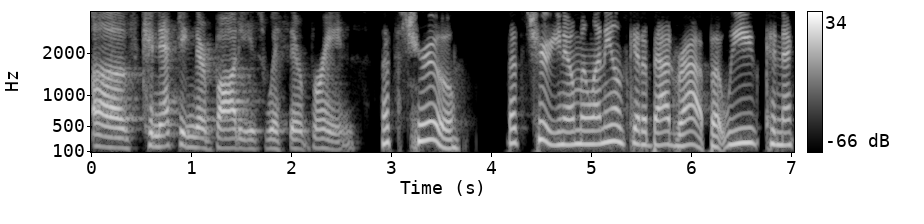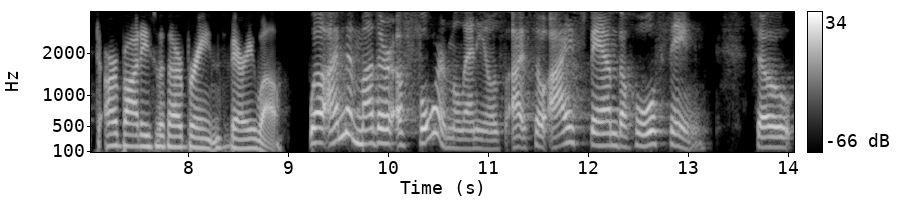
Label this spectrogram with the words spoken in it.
of connecting their bodies with their brains. That's true. That's true. You know, millennials get a bad rap, but we connect our bodies with our brains very well. Well, I'm the mother of four millennials, I, so I span the whole thing. So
